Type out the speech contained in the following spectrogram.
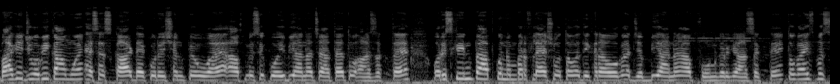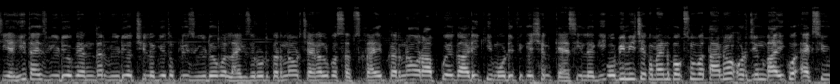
बाकी जो भी काम हुआ है एस कार डेकोरेशन पे हुआ है, आप में से कोई भी आना चाहता है तो आ सकता है। और स्क्रीन पे आपको नंबर फ्लैश होता हुआ दिख रहा होगा, जब भी आना है, आप फ़ोन करके आ सकते हैं। तो गाइस बस यही था इस वीडियो के अंदर। वीडियो अच्छी लगी तो प्लीज़ वीडियो को लाइक ज़रूर करना और चैनल को सब्सक्राइब करना और आपको ये गाड़ी की मॉडिफिकेशन कैसी लगी, वो भी नीचे कमेंट बॉक्स में बताना और जिन भाई को एक्स यू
